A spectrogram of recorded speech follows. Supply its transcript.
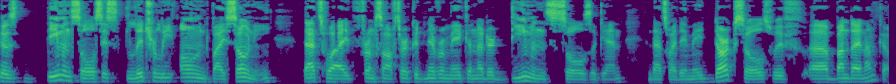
because Demon's Souls is literally owned by Sony. That's why From Software could never make another Demon's Souls again. And that's why they made Dark Souls with uh, Bandai Namco.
